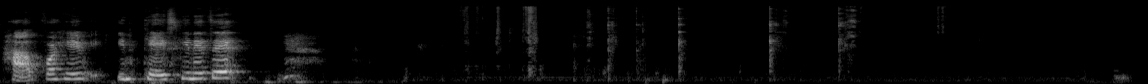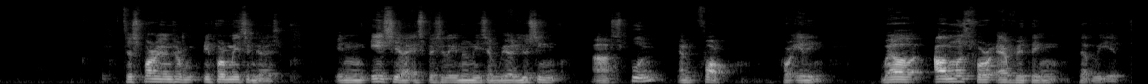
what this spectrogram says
help for him in case he needs it. Just for your information, guys, in Asia, especially Indonesia, we are using a spoon and fork for eating. Well, almost for everything that we eat.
